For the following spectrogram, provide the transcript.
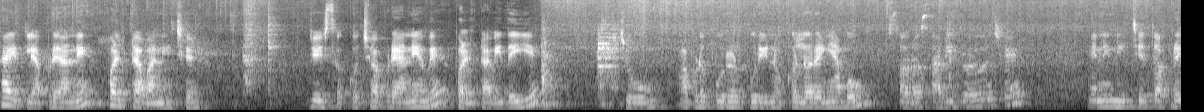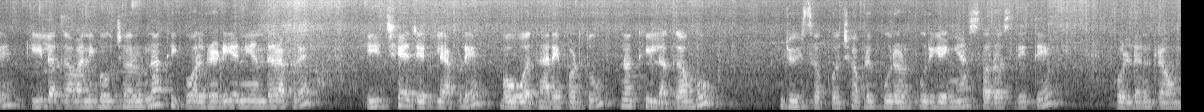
થાય એટલે આપણે આને પલટાવવાની છે. જોઈ શકો છો, આપણે આને હવે પલટાવી દઈએ. જો, આપણો પૂરણપૂરીનો કલર અહીંયા બહુ સરસ આવી ગયો છે. એની નીચે તો આપણે ઘી લગાવવાની બહુ જરૂર નથી ઓલરેડી એની અંદર આપણે ઘી છે જ એટલે આપણે બહુ વધારે પડતું નથી લગાવવું. જોઈ શકો છો, આપણે પૂરણપૂરી અહીંયા સરસ રીતે ગોલ્ડન બ્રાઉન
